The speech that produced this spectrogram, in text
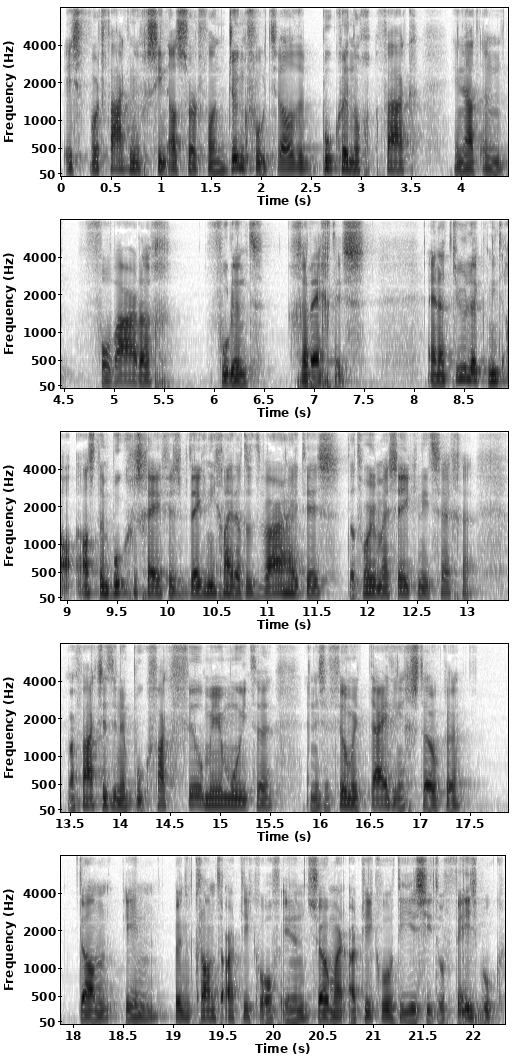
is, wordt vaak nu gezien als een soort van junkfood. Terwijl de boeken nog vaak inderdaad een volwaardig, voedend gerecht is. En natuurlijk, niet als het een boek geschreven is, betekent niet gelijk dat het waarheid is. Dat hoor je mij zeker niet zeggen. Maar vaak zit in een boek vaak veel meer moeite en is er veel meer tijd in gestoken dan in een krantenartikel of in een zomaar artikel die je ziet op Facebook.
